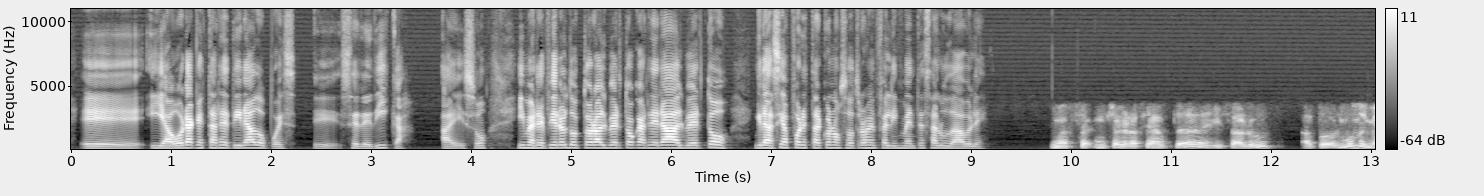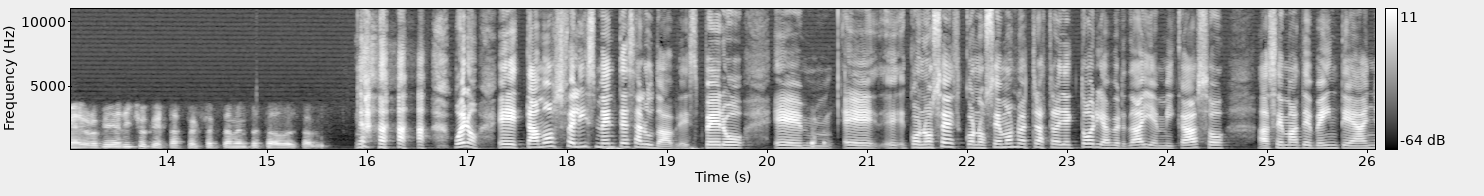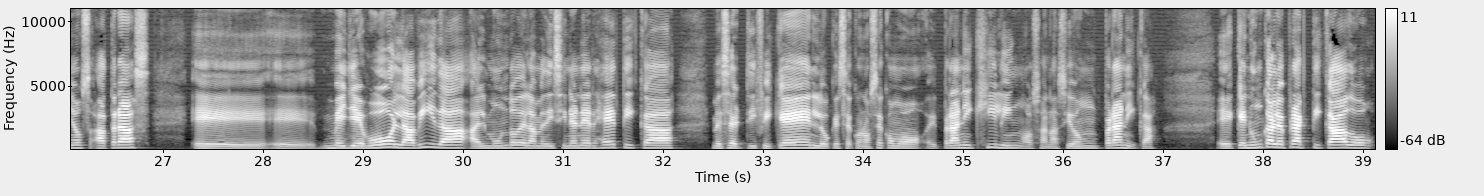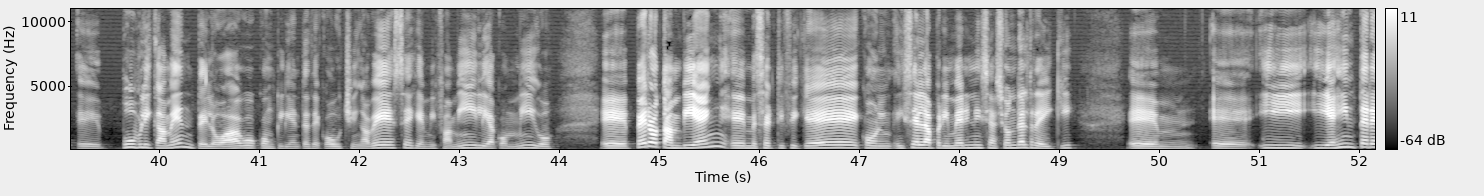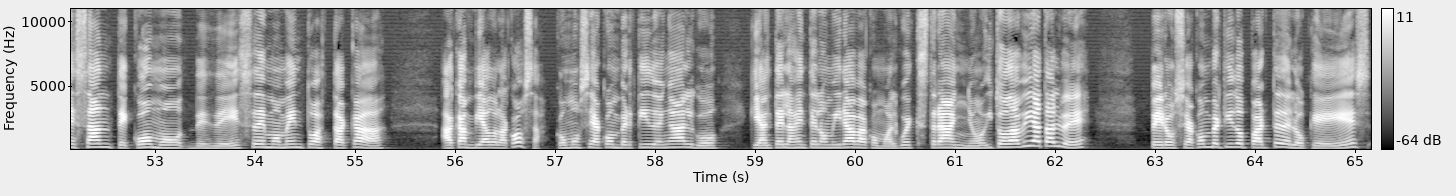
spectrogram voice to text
y ahora que está retirado, pues se dedica a eso. Y me refiero al doctor Alberto Carrera. Alberto, gracias por estar con nosotros en Felizmente Saludable. Muchas gracias a ustedes y salud a todo el mundo y me alegro que hayas dicho que estás perfectamente estado de salud. bueno, estamos felizmente saludables, pero em, eh, eh, conoces, conocemos nuestras trayectorias, ¿verdad? Y en mi caso, hace más de 20 años atrás, eh, me llevó la vida al mundo de la medicina energética, me certifiqué en lo que se conoce como pranic healing o sanación pránica que nunca lo he practicado eh, públicamente, lo hago con clientes de coaching a veces, en mi familia, conmigo. Eh, pero también me certifiqué, con, hice la primera iniciación del Reiki. Em, y, y, es interesante cómo desde ese momento hasta acá ha cambiado la cosa, cómo se ha convertido en algo que antes la gente lo miraba como algo extraño y todavía tal vez, pero se ha convertido parte de lo que es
